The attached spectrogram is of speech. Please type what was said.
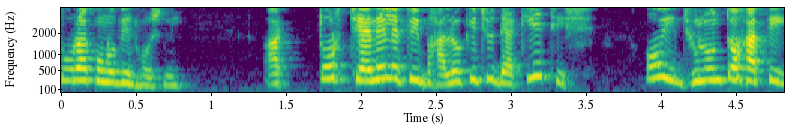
তোরা কোনো দিন হোসনি। আর তোর চ্যানেলে তুই ভালো কিছু দেখিয়েছিস? ওই ঝুলন্ত হাতি,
